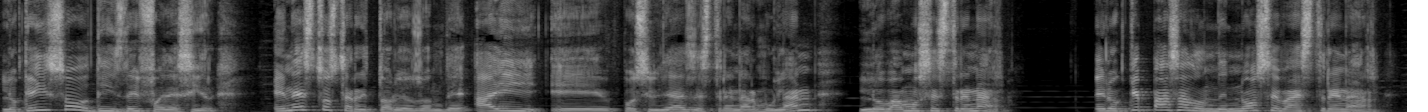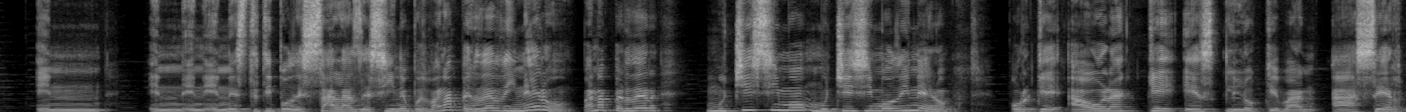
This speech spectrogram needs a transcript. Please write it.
lo que hizo Disney fue decir, en estos territorios donde hay eh, posibilidades de estrenar Mulan, lo vamos a estrenar. Pero ¿qué pasa donde no se va a estrenar en, en, este tipo de salas de cine? Pues van a perder dinero, van a perder muchísimo, muchísimo dinero, porque ahora, ¿qué es lo que van a hacer?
